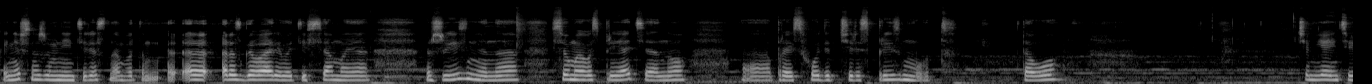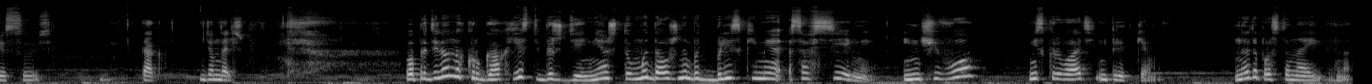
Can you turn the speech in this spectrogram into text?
конечно же, мне интересно об этом э, разговаривать, и вся моя жизнь, она, все мое восприятие, оно Э, происходит через призму вот того, чем я интересуюсь. Так, идем дальше. В определенных кругах есть убеждение, что мы должны быть близкими со всеми и ничего не скрывать ни перед кем. Но это просто наивно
